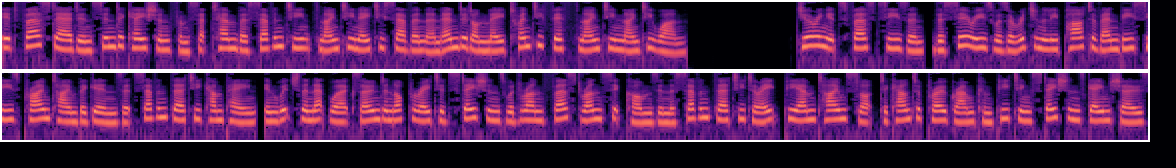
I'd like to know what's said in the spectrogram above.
It first aired in syndication from September 17, 1987 and ended on May 25, 1991. During its first season, the series was originally part of NBC's Primetime Begins at 7.30 campaign, in which the network's owned and operated stations would run first-run sitcoms in the 7.30 to 8 p.m. time slot to counter-program competing stations' game shows,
